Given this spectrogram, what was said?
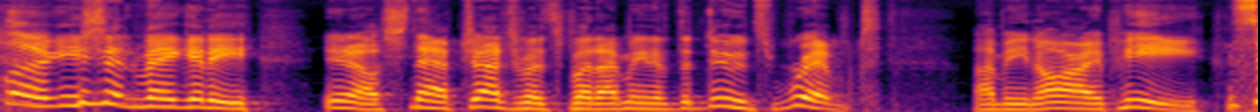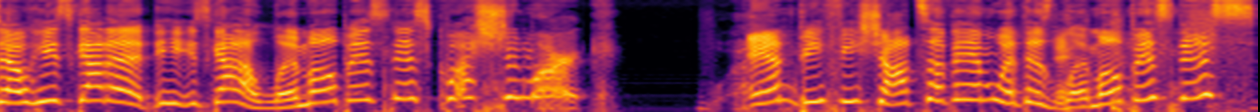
Look, he shouldn't make any, you know, snap judgments. But I mean, if the dude's ripped, I mean, R.I.P. So he's got a he's got a limo business question mark and beefy shots of him with his limo business.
